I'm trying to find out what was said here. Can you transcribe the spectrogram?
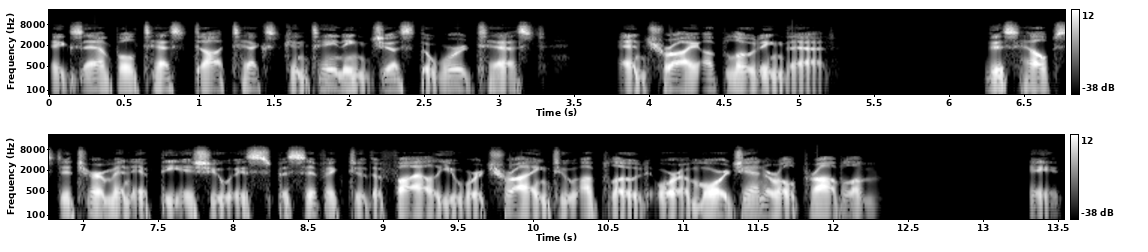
example test.txt containing just the word test, and try uploading that. This helps determine if the issue is specific to the file you were trying to upload or a more general problem. 8.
